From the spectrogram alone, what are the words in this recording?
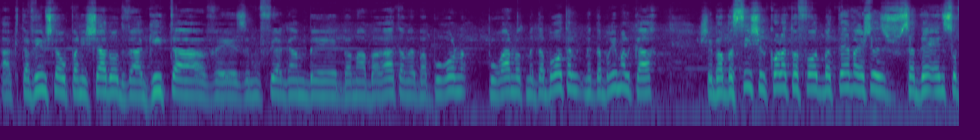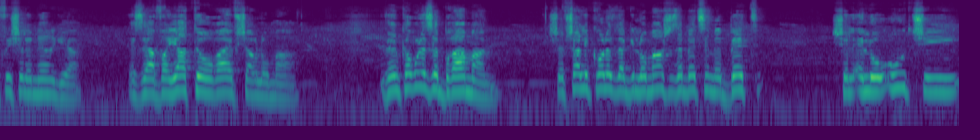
הכתבים של האופנישדות והגיטה, וזה מופיע גם במעברתה ובפוראנות, מדברים על כך שבבסיס של כל התופעות בטבע יש איזשהו שדה אינסופי של אנרגיה. איזו הוויה טהורה אפשר לומר. והם קראו לזה ברמן, שאפשר לקרוא לזה, לומר שזה בעצם היבט של אלוהות שהיא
